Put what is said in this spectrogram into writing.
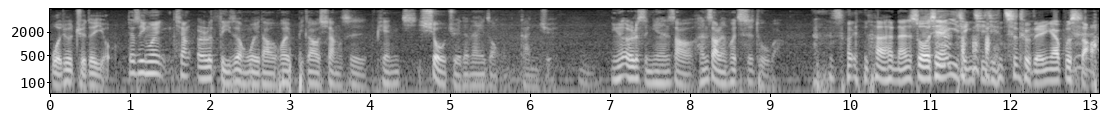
我就觉得有。但是因为像 earthy 这种味道，会比较像是偏嗅觉的那一种感觉。嗯。因为 earthy 你很少很少人会吃土吧，所以 很难说。现在疫情期间吃土的人应该不少。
